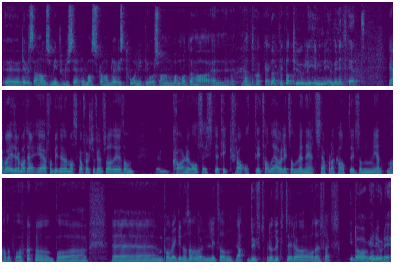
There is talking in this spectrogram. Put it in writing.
Eh, det vil si Han som introduserte masker, han ble visst 92 år, så han måtte ha en nat okay. naturlig immunitet. Jeg må innrømme at jeg, jeg, forbinder den maska først og fremst fra sånn karnevalsestetikk fra 80-tallet. Jeg var litt sånn Venezia-plakater som jentene hadde på, på, eh, på, veggen og sånn. Og litt sånn ja, duftprodukter og, og, den slags. I dag er det jo det.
